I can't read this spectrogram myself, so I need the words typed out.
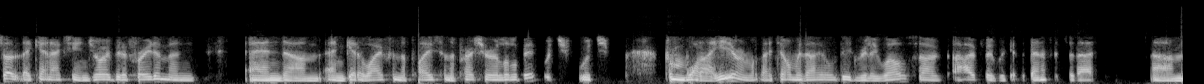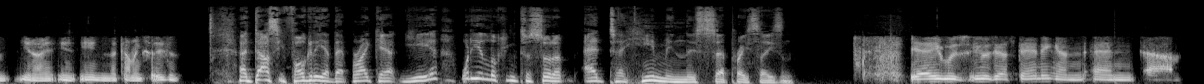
so that they can actually enjoy a bit of freedom and and um, and get away from the place and the pressure a little bit, which which from what I hear and what they tell me, they all did really well. So uh, hopefully we get the benefits of that, um, you know, in, in the coming season. Uh, Darcy Fogarty had that breakout year. What are you looking to sort of add to him in this uh, pre-season? Yeah, he was he was outstanding, and and um,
